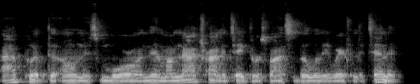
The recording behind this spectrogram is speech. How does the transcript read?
I put the onus more on them. I'm not trying to take the responsibility away from the tenant.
